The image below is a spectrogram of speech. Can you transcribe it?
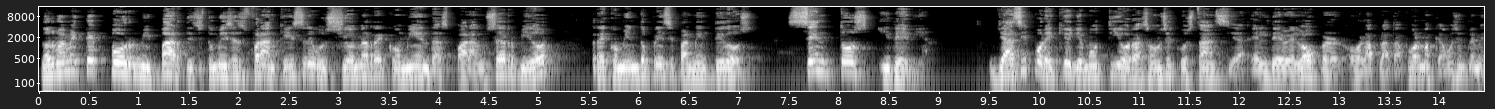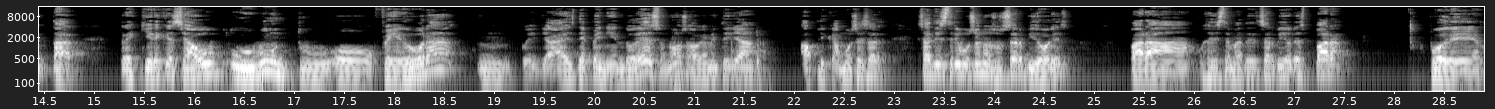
Normalmente por mi parte, si tú me dices, Frank, ¿qué distribución me recomiendas para un servidor? Recomiendo principalmente dos, CentOS y Debian. Ya si por X o Y motivo, razón o circunstancia, el developer o la plataforma que vamos a implementar requiere que sea Ubuntu o Fedora, mm, pues ya es dependiendo de eso, ¿no? O sea, obviamente ya aplicamos esa, esa distribución, esos servidores, para, esos sistemas de servidores para poder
